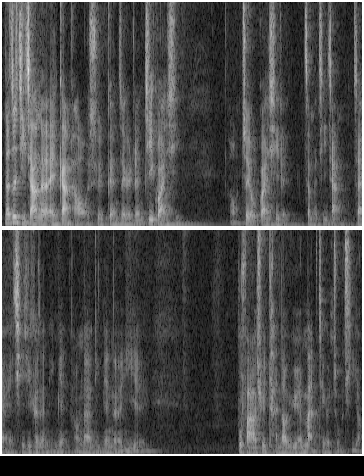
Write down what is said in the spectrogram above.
那这几章呢，哎，刚好是跟这个人际关系哦最有关系的这么几章，在七期课程里面哦，那里面呢也不乏去谈到圆满这个主题哦。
